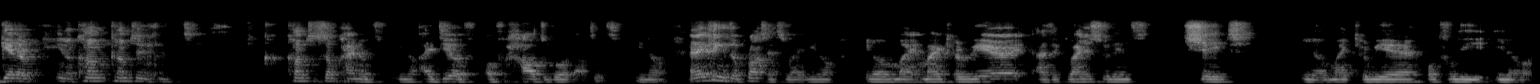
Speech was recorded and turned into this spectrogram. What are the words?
get a you know come come to come to some kind of you know idea of, of how to go about it. You know, and I think it's a process, right? You know, you know my my career as a graduate student shaped you know my career hopefully you know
